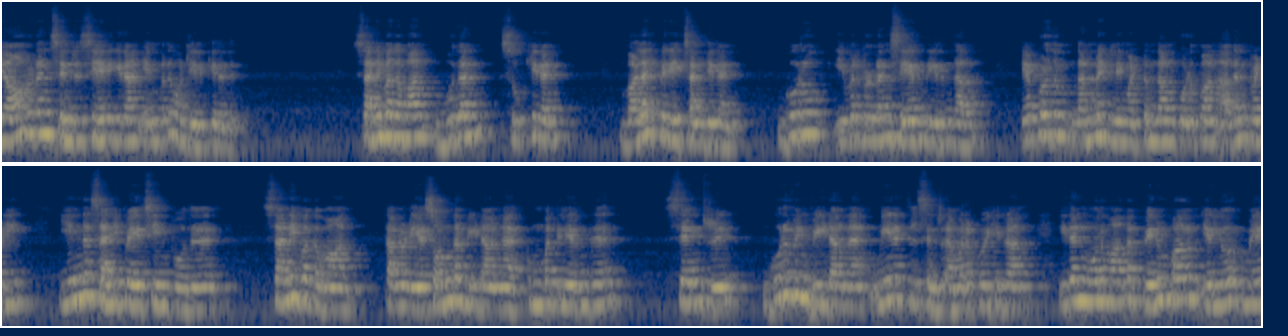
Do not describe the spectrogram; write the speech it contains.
யாருடன் சென்று சேருகிறான் என்பது ஒன்று இருக்கிறது. சனி பகவான் புதன் சுக்கிரன் வளர்பிறை சந்திரன் குரு இவர்களுடன் சேர்ந்து இருந்தால் எப்பொழுதும் நன்மைகளை மட்டும்தான் கொடுப்பான். அதன்படி இந்த சனி பயிற்சியின் போது சனி பகவான் தன்னுடைய சொந்த வீடான கும்பத்திலிருந்து சென்று குருவின் வீடான மீனத்தில் சென்று அமரப்போகிறான் இதன் மூலமாக பெரும்பாலும் எல்லோருக்குமே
